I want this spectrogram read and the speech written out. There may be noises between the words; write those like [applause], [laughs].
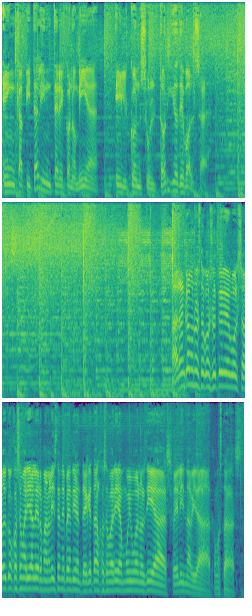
En Capital Intereconomía, el consultorio de bolsa. Arrancamos nuestro consultorio de bolsa hoy con José María Lerman, analista independiente. ¿Qué tal, José María? Muy buenos días. Feliz Navidad. ¿Cómo estás?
